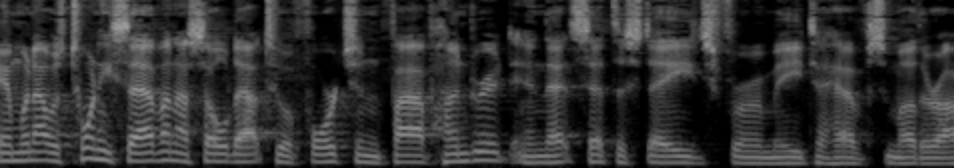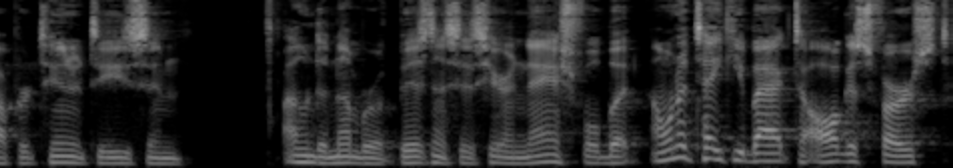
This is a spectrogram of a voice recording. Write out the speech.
and when I was 27, I sold out to a Fortune 500, and that set the stage for me to have some other opportunities. And owned a number of businesses here in Nashville. But I want to take you back to August 1st,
